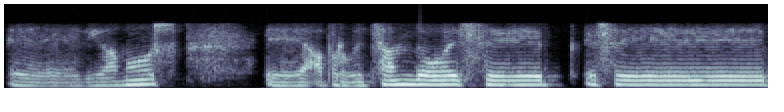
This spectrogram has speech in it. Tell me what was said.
eh, digamos, eh, aprovechando ese, ese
